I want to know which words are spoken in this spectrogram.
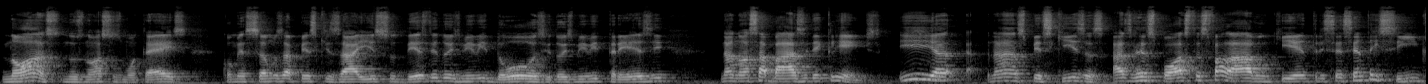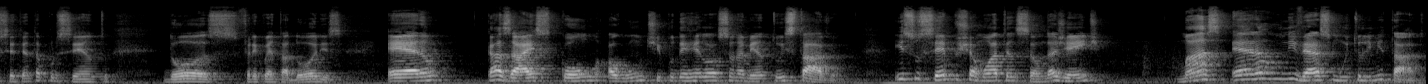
nós, nos nossos motéis, começamos a pesquisar isso desde 2012, 2013 na nossa base de clientes. E a, nas pesquisas, as respostas falavam que entre 65% e 70% dos frequentadores eram casais com algum tipo de relacionamento estável. Isso sempre chamou a atenção da gente, mas era um universo muito limitado.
